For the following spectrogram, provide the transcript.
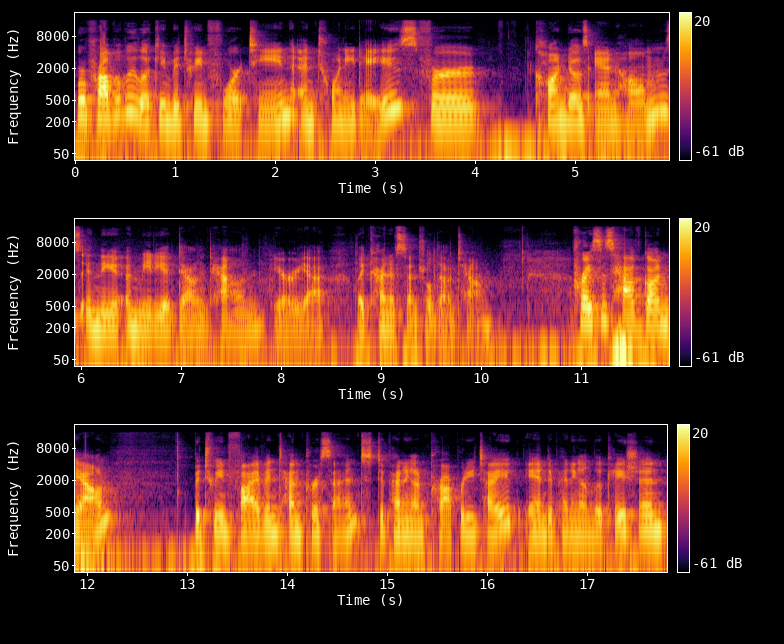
We're probably looking between 14 and 20 days for condos and homes in the immediate downtown area, like kind of central downtown. Prices have gone down between 5 and 10% depending on property type and depending on location.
